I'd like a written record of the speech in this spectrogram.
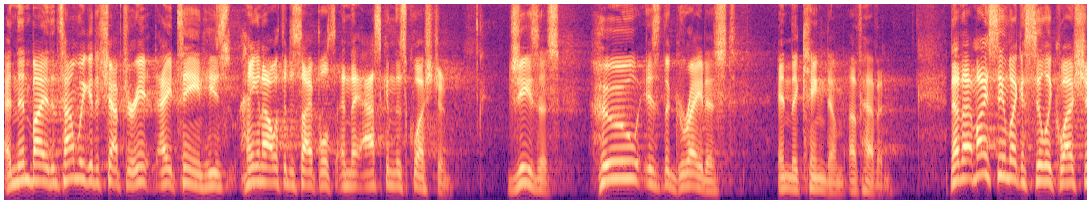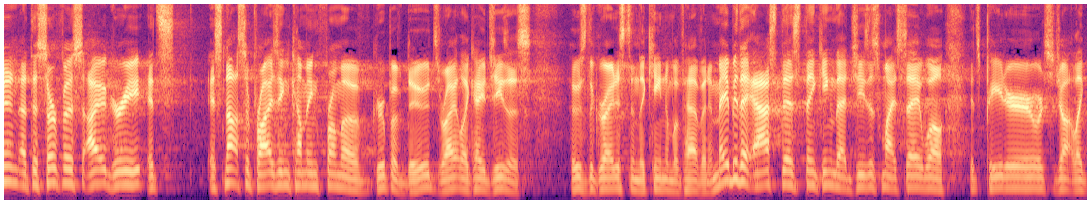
And then by the time we get to chapter 18, he's hanging out with the disciples, and they ask him this question Jesus, who is the greatest in the kingdom of heaven? Now, that might seem like a silly question at the surface. I agree. It's, it's not surprising coming from a group of dudes, right? Like, hey, Jesus, who's the greatest in the kingdom of heaven? And maybe they asked this thinking that Jesus might say, well, it's Peter or it's John, like,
